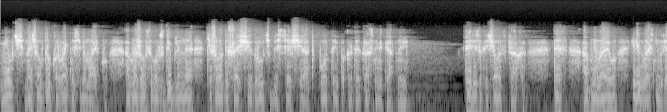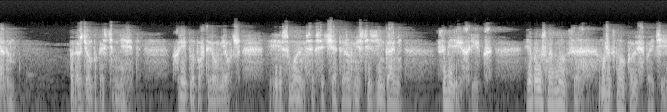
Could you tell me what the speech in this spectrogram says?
Милч начал вдруг рвать на себе майку. Обнажилась его вздыбленная, тяжело дышащая грудь, блестящая от пота и покрытая красными пятнами. Терри закричал от страха. Тесс обняла его и легла с ним рядом. «Подождем, пока стемнеет», — хрипло повторил Милч, — «и смоемся все четверо вместе с деньгами». Собери их, Рик. Я боюсь нагнуться. Может, снова кровь пойти.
